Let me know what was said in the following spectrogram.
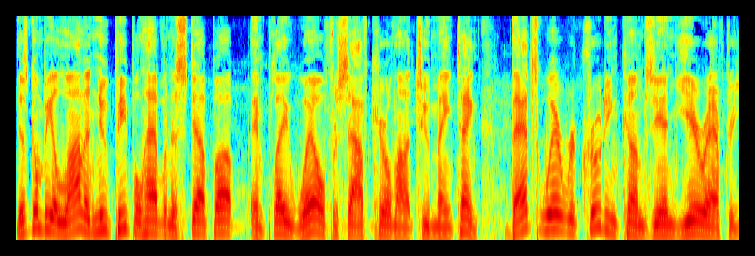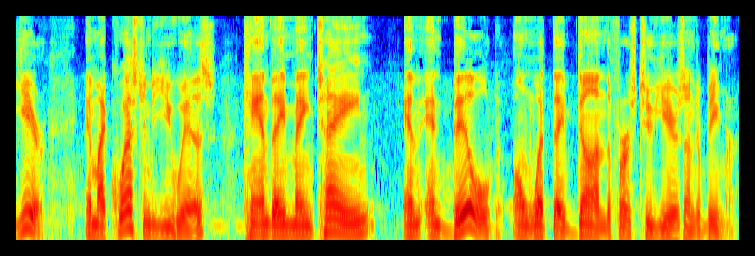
there's going to be a lot of new people having to step up and play well for South Carolina to maintain. That's where recruiting comes in year after year. And my question to you is can they maintain and, and build on what they've done the first two years under Beamer?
